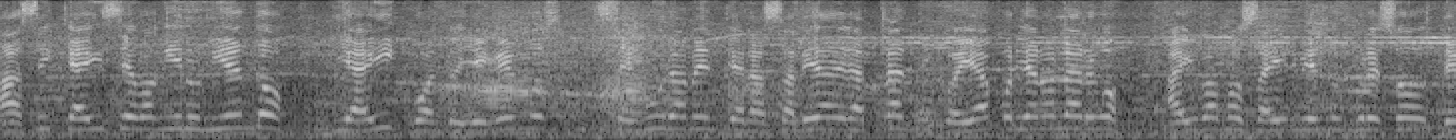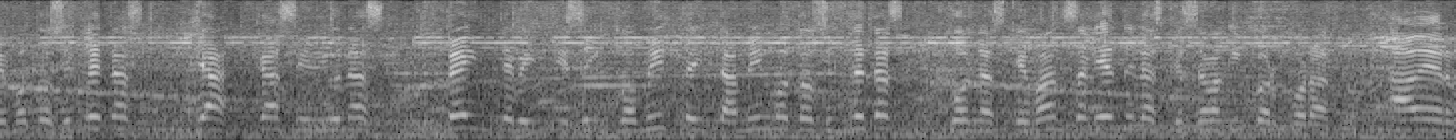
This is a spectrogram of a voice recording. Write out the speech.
así que ahí se van a ir uniendo y ahí cuando lleguemos seguramente a la salida del Atlántico, allá por Llano Largo, ahí vamos a ir viendo un grueso de motocicletas, ya casi de unas 20, 25 mil, 30 mil motocicletas con las que van saliendo y las que se van incorporando. A ver,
